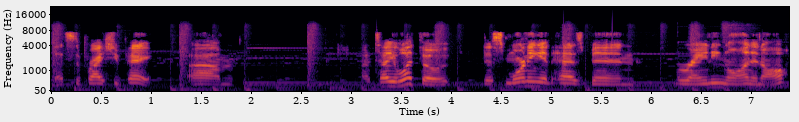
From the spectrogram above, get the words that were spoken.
that's the price you pay. Um, I tell you what, though, this morning it has been raining on and off,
